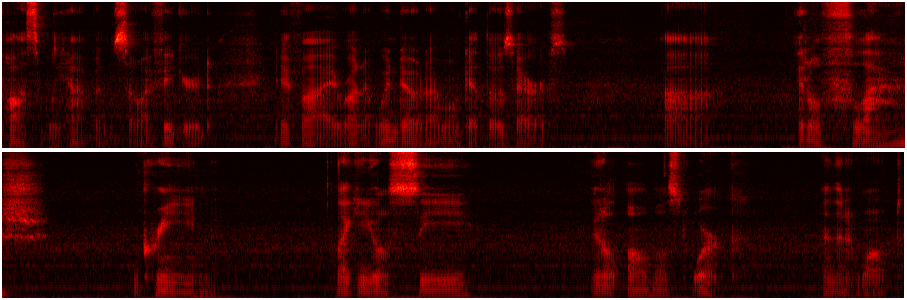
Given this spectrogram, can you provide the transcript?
possibly happen. So I figured if I run it windowed, I won't get those errors. Uh, it'll flash green, like you'll see. It'll almost work, and then it won't.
